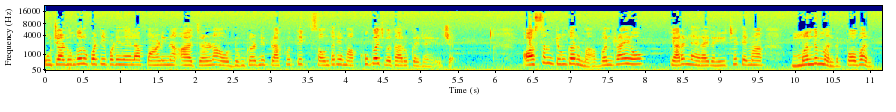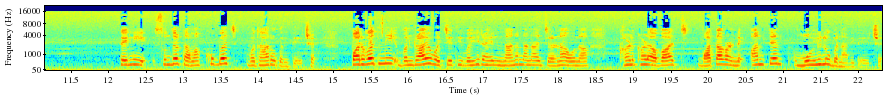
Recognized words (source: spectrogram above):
ઊંચા ડુંગર ઉપરથી પડી રહેલા પાણીના આ ઝરણાઓ ડુંગરની પ્રાકૃતિક સૌંદર્યમાં ખૂબ જ વધારો કરી રહેલ છે. ઓસમ ડુંગરમાં વનરાયો ત્યારે લહેરાઈ રહી છે. તેમાં મંદ મંદ પવન તેની સુંદરતામાં ખૂબ જ વધારો કરી દે છે. પર્વતની વનરાયો વચ્ચેથી વહી રહેલ નાના નાના ઝરણાઓના ખળખળ અવાજ વાતાવરણને અત્યંત મોહિલું બનાવી દે છે.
